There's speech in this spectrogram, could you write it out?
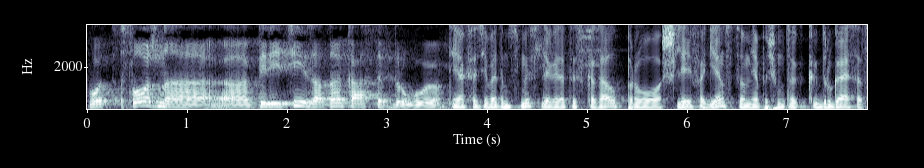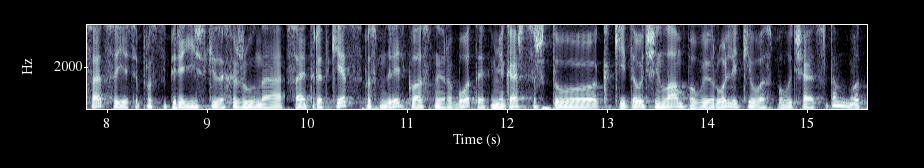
Вот сложно э, перейти из одной касты в другую. Я, кстати, в этом смысле, когда ты сказал про шлейф агентства, у меня почему-то как другая ассоциация есть. Я просто периодически захожу на сайт Red посмотреть классные работы. И мне кажется, что какие-то очень ламповые ролики у вас получаются. Там вот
